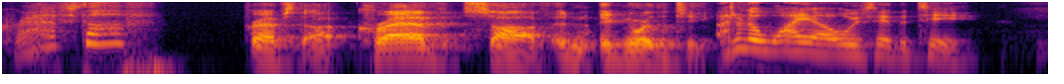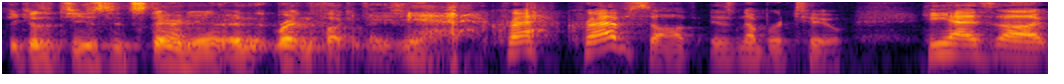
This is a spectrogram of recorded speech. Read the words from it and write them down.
Kravstov? Kravstov, Kravsov, and ignore the T I don't know why I always say the T. because the T is it's staring you right in the fucking face. Yeah, Kra- Kravtsov is number two. He has uh,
